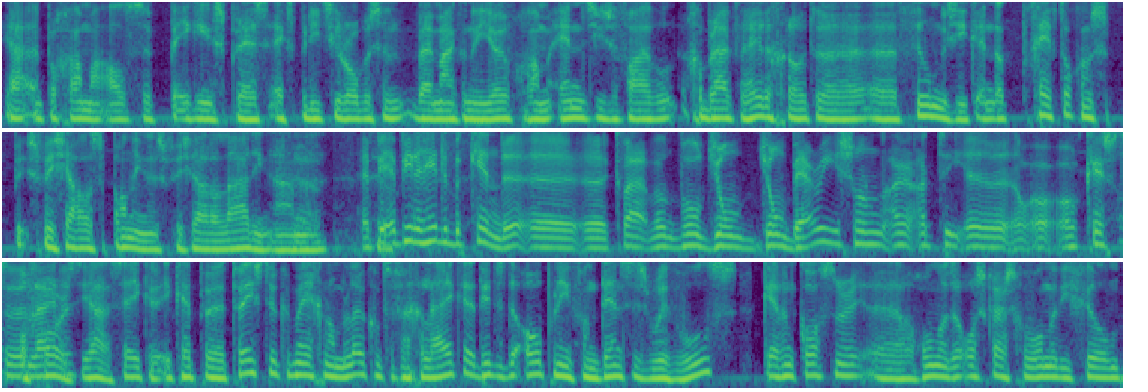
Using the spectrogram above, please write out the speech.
ja, een programma als uh, Peking Express, Expeditie Robinson... wij maakten een jeugdprogramma Energy Survival... gebruikten hele grote filmmuziek. En dat geeft toch een spe speciale spanning, een speciale lading aan... Ja. Heb je, heb je een hele bekende, uh, qua, bijvoorbeeld John, John Barry is zo'n uh, orkestleider? ja, zeker. Ik heb twee stukken meegenomen, leuk om te vergelijken. Dit is de opening van Dances with Wolves. Kevin Costner, honderden Oscars gewonnen die film.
